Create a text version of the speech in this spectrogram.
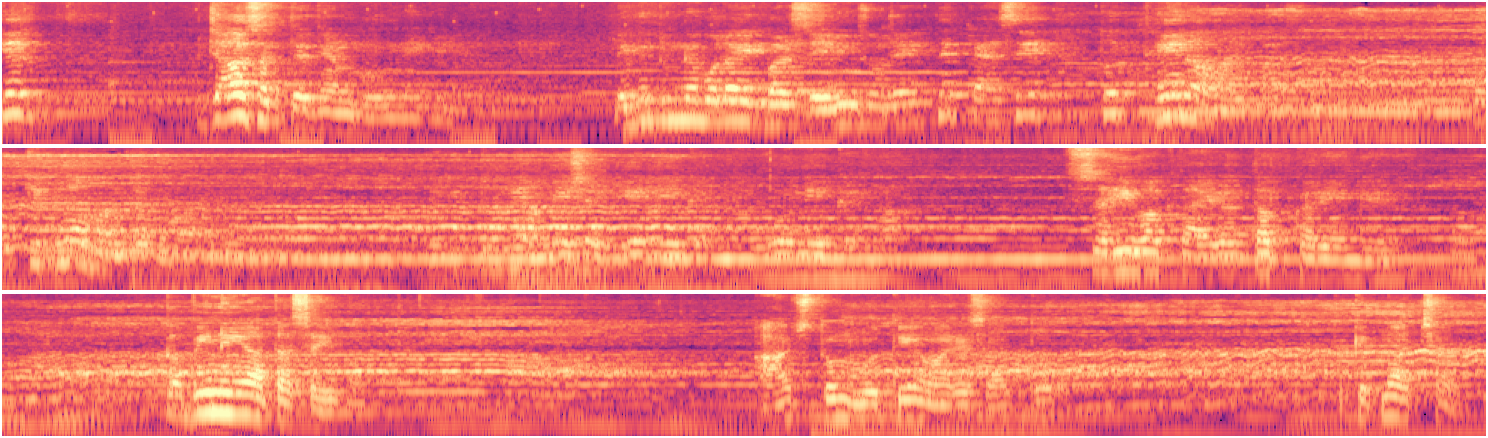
ये जा सकते थे हम घूमने के लिए। लेकिन तुमने बोला एक बार सेविंग्स हो जाए। इतने पैसे तो थे ना हमारे पास। तो कितना मन था तुम्हारा? तुमने हमेशा ये नहीं करना, वो नहीं करना। सही वक्त आएगा, तब करेंगे। कभी नहीं आता सही वक्त। आज तुम होती हमारे साथ तो, तो कितना अच्छा। होता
